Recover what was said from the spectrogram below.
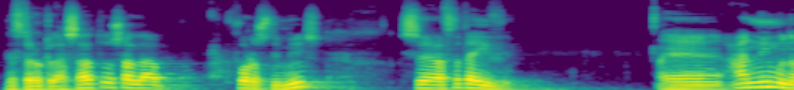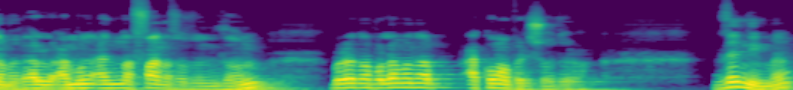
δευτεροκλασσάτος, αλλά φόρος τιμής σε αυτά τα είδη. Ε, αν ήμουν μεγάλο, αν, αν ήμουν φαν αυτών των ειδών, μπορεί να τον απολάμβανα ακόμα περισσότερο. Δεν είμαι.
